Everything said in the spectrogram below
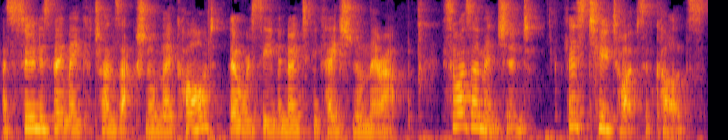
As soon as they make a transaction on their card, they'll receive a notification on their app. So as I mentioned, there's two types of cards.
